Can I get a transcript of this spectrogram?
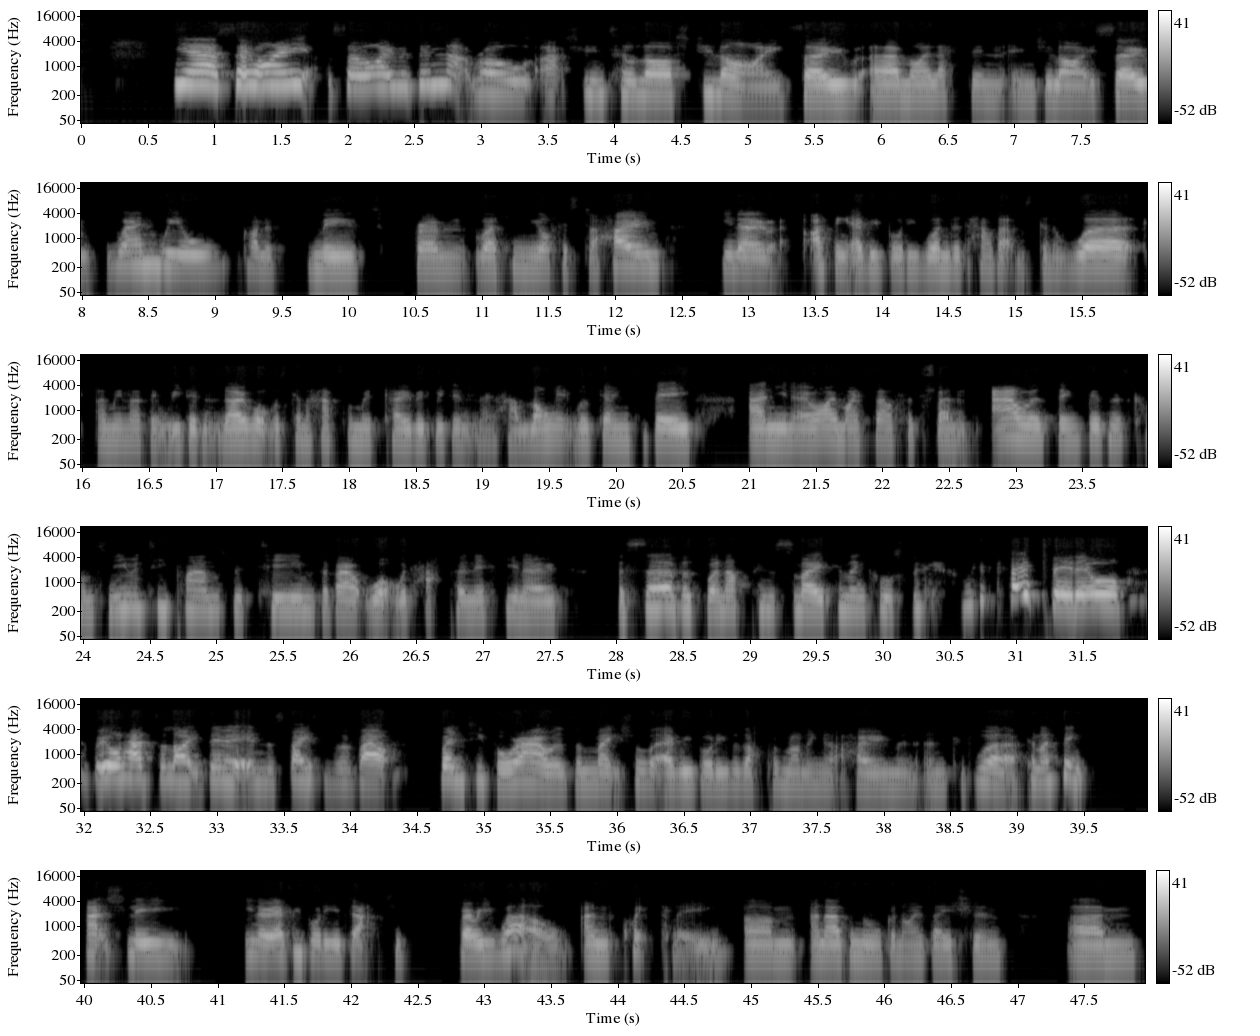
Yeah, so I so I was in that role actually until last July. So um, I left in in July. So when we all kind of moved from working in the office to home, you know, I think everybody wondered how that was going to work. I mean, I think we didn't know what was going to happen with COVID. We didn't know how long it was going to be. And, you know, I myself had spent hours doing business continuity plans with teams about what would happen if, you know, the servers went up in smoke. And then, of course, with, with COVID, it all we all had to like do it in the space of about 24 hours and make sure that everybody was up and running at home and, and could work. And I think actually, you know, everybody adapted very well and quickly. Um, and as an organisation, um,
